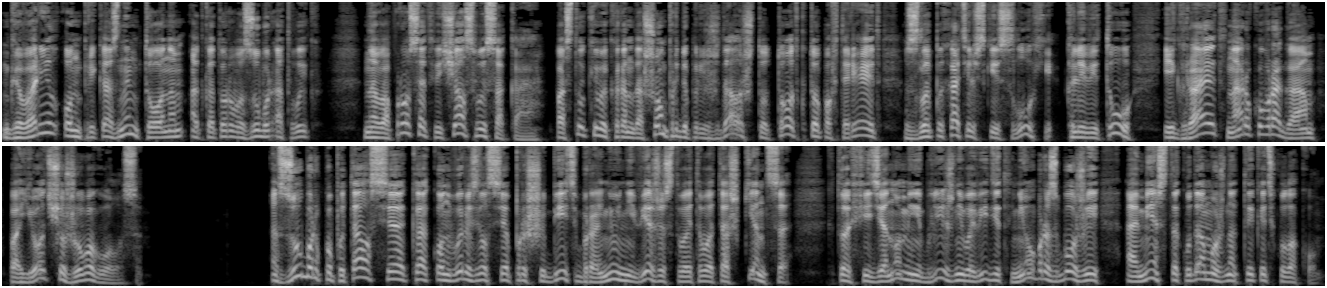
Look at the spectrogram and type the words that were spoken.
Говорил он приказным тоном, от которого Зубр отвык. На вопросы отвечал свысока, постукивая карандашом, предупреждал, что тот, кто повторяет злопыхательские слухи, клевету, играет на руку врагам, поет чужого голоса. Зубр попытался, как он выразился, прошибить броню невежества этого ташкентца, кто в физиономии ближнего видит не образ Божий, а место, куда можно тыкать кулаком.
